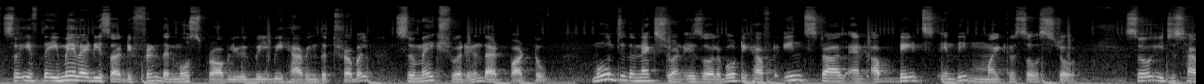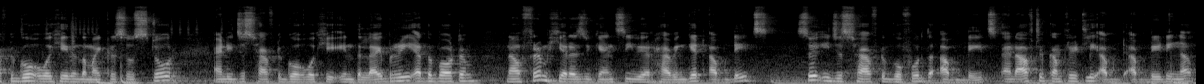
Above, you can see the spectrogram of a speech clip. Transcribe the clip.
So if the email IDs are different then most probably we will be having the trouble so make sure in that part too. Moving to the next one is all about you have to install and updates in the Microsoft Store. So you just have to go over here in the Microsoft Store and you just have to go over here in the library at the bottom now from here as you can see we are having get updates. So you just have to go for the updates. And after completely up updating up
